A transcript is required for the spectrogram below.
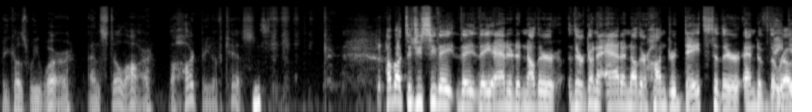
because we were and still are the heartbeat of Kiss. How about did you see they they they added another they're gonna add another hundred dates to their end of the road. they road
